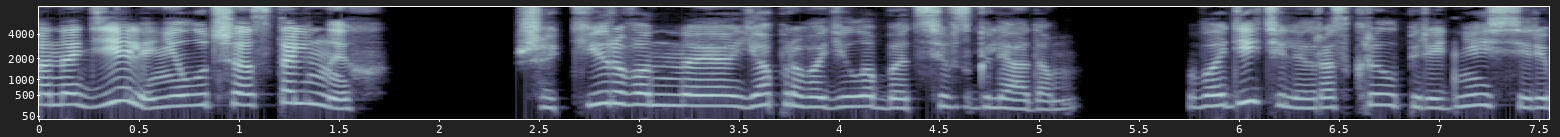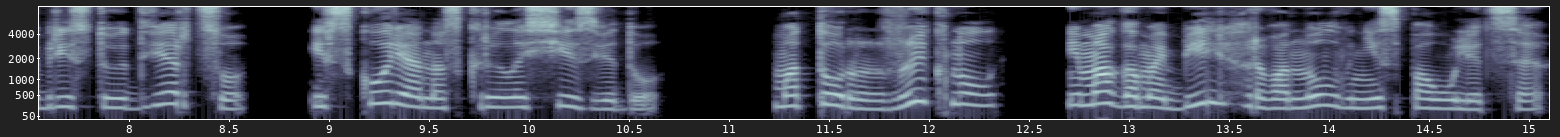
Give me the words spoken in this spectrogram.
а на деле не лучше остальных». Шокированная, я проводила Бетси взглядом. Водитель раскрыл перед ней серебристую дверцу, и вскоре она скрылась из виду. Мотор рыкнул, и магомобиль рванул вниз по улице.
